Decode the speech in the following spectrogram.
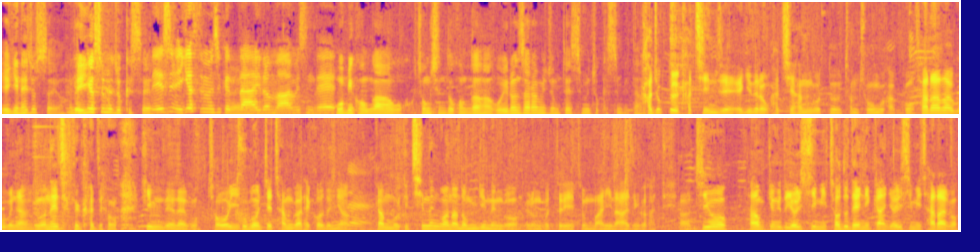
얘기는 해줬어요. 근데 이겼으면 좋겠어요. 내심 이겼으면 좋겠다 네. 이런 마음이신데 몸이 건강하고 정신도 건강하고 이런 사람이 좀 됐으면 좋겠습니다. 가족들 같이 이제 애기들하고 같이 하는 것도 참 좋은 것 같고 잘하라고 그냥 응원해주는 거죠. 힘내라고 저희 두 번째 참가를 했거든요. 네. 그러니까 뭐 이렇게 치는거나 넘기는 거 이런 것들이 좀 많이 나아진 것 같아요. 아, 지호 다음 경기도 열심히 저도 되니까 열심히 잘하고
